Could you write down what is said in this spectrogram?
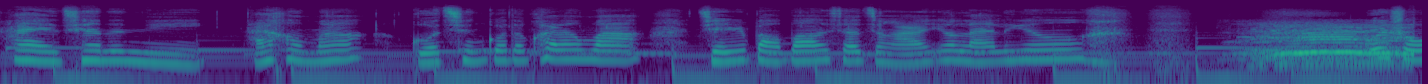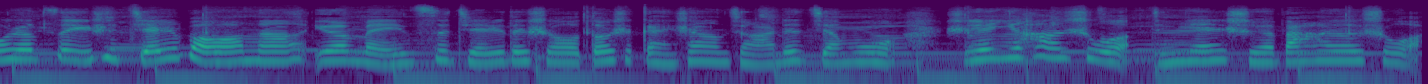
嗨，亲爱的你还好吗？国庆过得快乐吗？节日宝宝小囧儿又来了哟。为什么说自己是节日宝宝呢？因为每一次节日的时候都是赶上囧儿的节目。十月一号是我，今天十月八号又是我。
